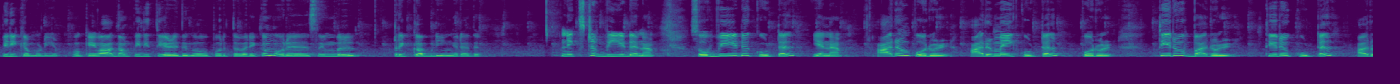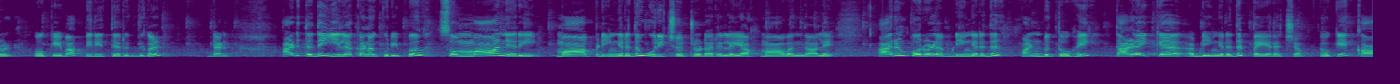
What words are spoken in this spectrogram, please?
பிரிக்க முடியும். ஓகேவா அதான் பிரித்து எழுதுக பொறுத்த வரைக்கும் ஒரு சிம்பிள் ட்ரிக் அப்படிங்கிறது. நெக்ஸ்ட்டு வீடென ஸோ வீடு கூட்டல் என அரும்பொருள் அருமை கூட்டல் பொருள். திருவருள் திரு கூட்டல் அருள் ஓகேவா பிரித்தெருதுகள் டன் அடுத்தது இலக்கண குறிப்பு. ஸோ மா நெறி. மா அப்படிங்கிறது உரிச்சொற்றொடர் இல்லையா? மா வந்தாலே. அரும்பொருள் அப்படிங்கிறது பண்புத்தொகை தழைக்க அப்படிங்கிறது பெயரச்சம். ஓகே கா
